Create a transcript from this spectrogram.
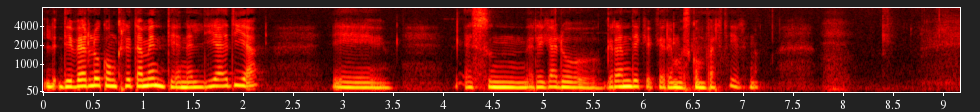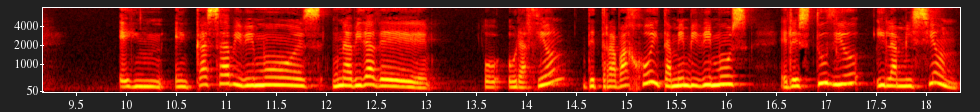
de verlo concretamente en el día a día eh, es un regalo grande que queremos compartir, en, en casa vivimos una vida de oración, de trabajo y también vivimos el estudio y la misión.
